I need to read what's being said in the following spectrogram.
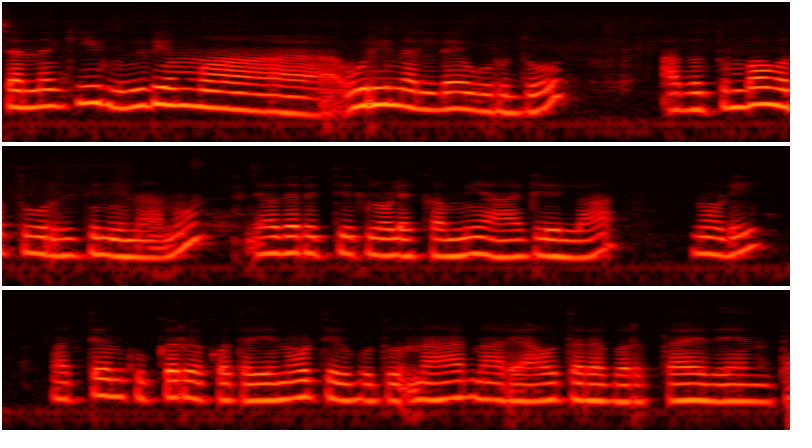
ಚೆನ್ನಾಗಿ ಮೀಡಿಯಮ್ ಉರಿನಲ್ಲೇ ಹುರಿದು ಅದು ತುಂಬ ಹೊತ್ತು ಹುರಿದಿದ್ದೀನಿ ನಾನು. ಯಾವುದೇ ರೀತಿ ಲೋಳೆ ಕಮ್ಮಿ ಆಗಲಿಲ್ಲ. ನೋಡಿ, ಮತ್ತೆ ಒಂದು ಕುಕ್ಕರ್ಗೆ ಹಾಕೋತಾ ಇದೆ ನೋಡ್ತಿರ್ಬೋದು, ನಾರು ನಾರು ಯಾವ ಥರ ಬರ್ತಾ ಇದೆ ಅಂತ.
